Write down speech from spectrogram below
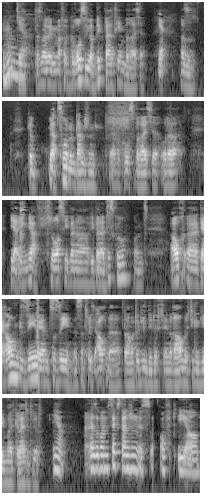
Mhm. Ja, das sind halt eben einfach große, überblickbare Themenbereiche. Ja. Also, ja, Zonen und Dungeon, einfach große Bereiche oder, ja, eben, ja, Floors wie bei einer, wie bei einer Disco und auch äh, der Raum gesehen werden zu sehen, ist natürlich auch eine Dramaturgie, die durch den Raum, durch die Gegebenheit geleitet wird. Ja. Also beim Sex Dungeon ist oft eher,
